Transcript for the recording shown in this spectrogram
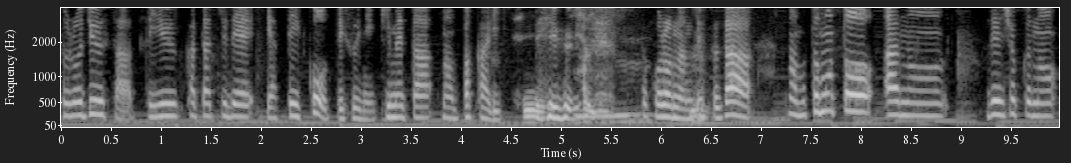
プロデューサーっていう形でやっていこうっていうふうに決めた、まあ、ばかりっていうはい。ところなんですが、まあ、もともと、あの、前職の、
